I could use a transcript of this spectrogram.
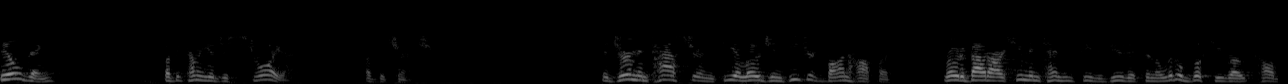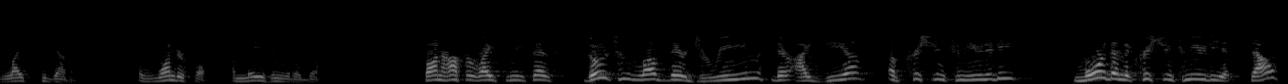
building, but becoming a destroyer of the church. The German pastor and theologian Dietrich Bonhoeffer wrote about our human tendency to do this in a little book he wrote called Life Together. A wonderful, amazing little book. Bonhoeffer writes and he says, Those who love their dream, their idea of Christian community, more than the Christian community itself,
